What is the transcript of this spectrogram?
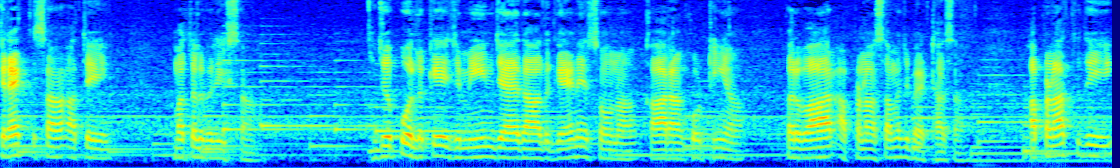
ਕਰੈਕ ਸਾਂ ਅਤੇ ਮਤਲਬਰੀ ਸਾਂ। ਜੋ ਭੁੱਲ ਕੇ ਜ਼ਮੀਨ ਜਾਇਦਾਦ ਗਹਿਣੇ ਸੋਨਾ, ਕਾਰਾਂ, ਕੋਠੀਆਂ, ਪਰਿਵਾਰ ਆਪਣਾ ਸਮਝ ਬੈਠਾ ਸਾਂ। ਆਪਣਤ ਦੀ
